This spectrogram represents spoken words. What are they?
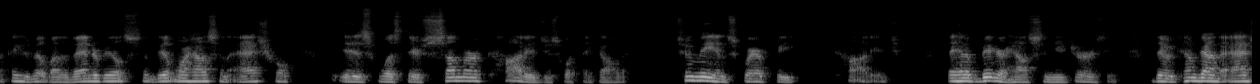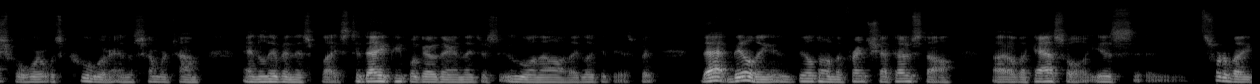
I think it was built by the Vanderbilts. Biltmore House in Asheville is was their summer cottage, is what they called it. Two million square feet cottage. They had a bigger house in New Jersey. They would come down to Asheville where it was cooler in the summertime and live in this place. Today, people go there and they just ooh and ah, they look at this. But that building built on the French chateau style. uh, the castle is uh, sort of a,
